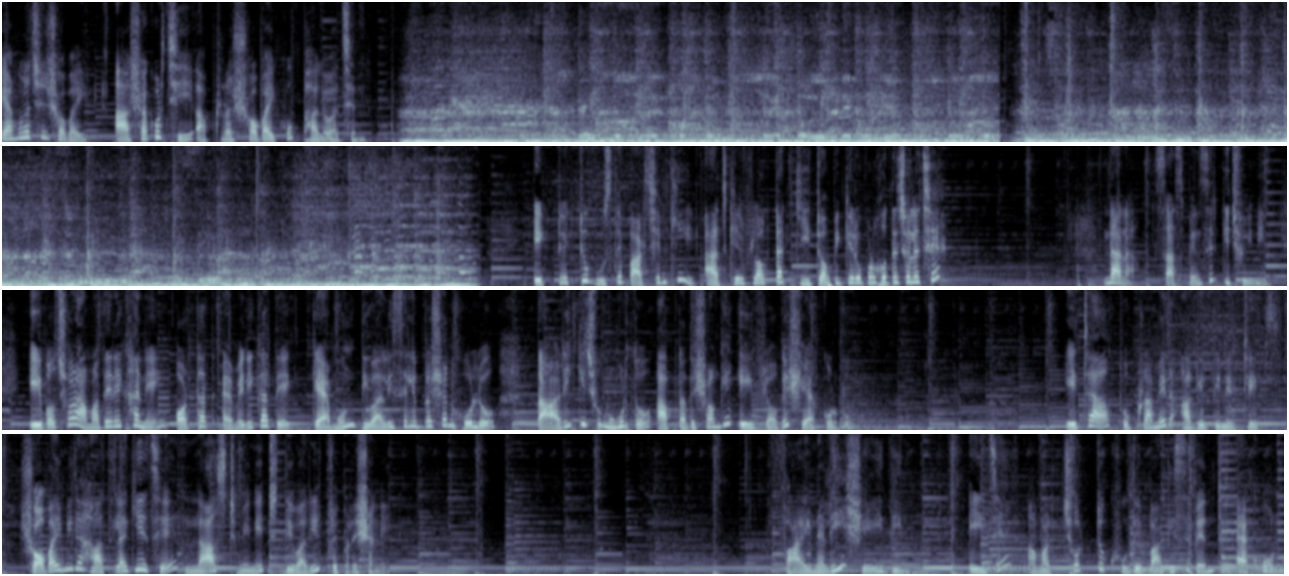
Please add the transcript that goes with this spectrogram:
কেমন আছেন সবাই? আশা করছি আপনারা সবাই খুব ভালো আছেন। একটু একটু বুঝতে পারছেন কি, আজকের ভ্লগটা কি টপিকের ওপর হতে চলেছে? না না সাসপেন্সের কিছুই নেই। এবছর আমাদের এখানে, অর্থাৎ আমেরিকাতে, কেমন দিওয়ালি সেলিব্রেশন হলো, তারই কিছু মুহূর্ত আপনাদের সঙ্গে এই ভ্লগে শেয়ার করব। এটা প্রোগ্রামের আগের দিনের ক্লিপস সবাই মিলে হাত লাগিয়েছে লাস্ট মিনিট দিওয়ালির প্রিপারেশনে ফাইনালি সেই দিন। এই যে আমার ছোট্ট খুদে পার্টিসিপেন্ট এখন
